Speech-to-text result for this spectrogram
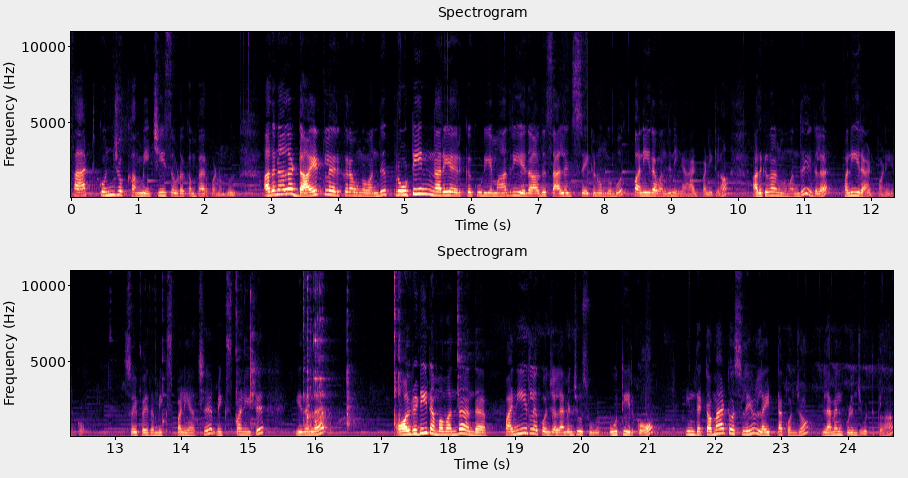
ஃபேட் கொஞ்சம் கம்மி சீஸோட கம்பேர் பண்ணும்போது. அதனால் டயட்டில் இருக்கிறவங்க வந்து ப்ரோட்டீன் நிறைய இருக்கக்கூடிய மாதிரி ஏதாவது சாலட்ஸ் சேர்க்கணுங்கும் போது பனீரை வந்து நீங்கள் ஆட் பண்ணிக்கலாம். அதுக்கு தான் நம்ம வந்து இதில் பனீர் ஆட் பண்ணியிருக்கோம். ஸோ இப்போ இதை மிக்ஸ் பண்ணியாச்சு. மிக்ஸ் பண்ணிவிட்டு இதில் ஆல்ரெடி நம்ம வந்து அந்த பனீரில் கொஞ்சம் லெமன் ஜூஸ் ஊ ஊற்றிருக்கோம் இந்த டொமேட்டோஸ்லேயும் லைட்டாக கொஞ்சம் லெமன் புழிஞ்சு விட்டுக்கலாம்.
